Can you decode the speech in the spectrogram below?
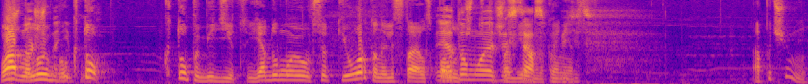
Ладно, ну кто, кто победит? Я думаю, все-таки Ортон или Стайлз получит Я думаю, Эджи Стайлз победит. А почему?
